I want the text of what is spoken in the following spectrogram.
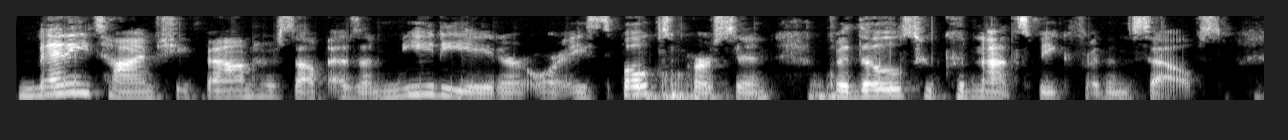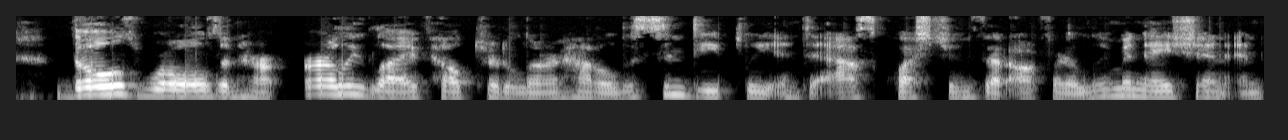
Many times she found herself as a mediator or a spokesperson for those who could not speak for themselves. Those roles in her early life helped her to learn how to listen deeply and to ask questions that offered illumination and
